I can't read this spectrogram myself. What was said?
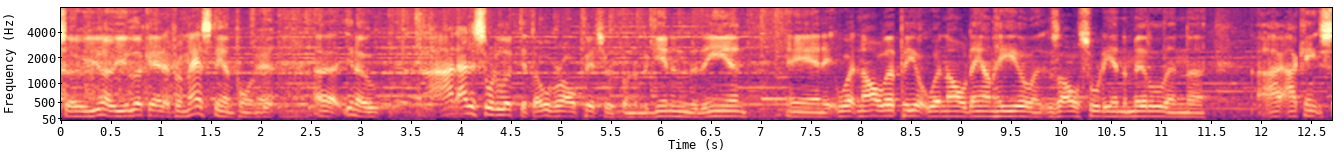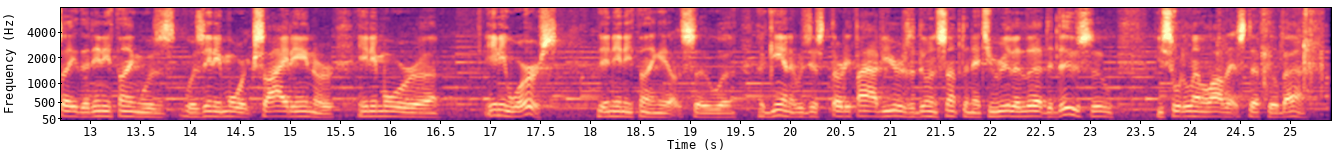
So, you know, you look at it from that standpoint. But, uh, you know, I, I, just sort of looked at the overall picture from the beginning to the end, and it wasn't all uphill, it wasn't all downhill, it was all sort of in the middle. And uh, I, I, can't say that anything was, was any more exciting or any more uh, any worse than anything else. So uh, again, it was just 35 years of doing something that you really love to do. So you sort of let a lot of that stuff go by.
